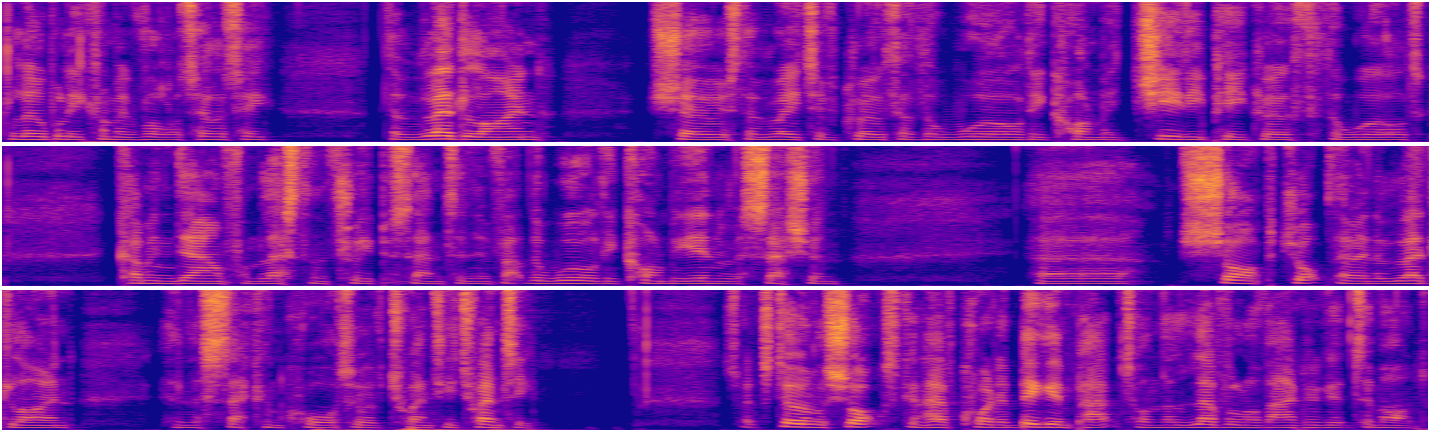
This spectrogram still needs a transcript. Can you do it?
global economic volatility. The red line shows the rate of growth of the world economy, GDP growth of the world, coming down from less than 3%. And in fact, the world economy in recession, uh, sharp drop there in the red line in the second quarter of 2020. So external shocks can have quite a big impact on the level of aggregate demand.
